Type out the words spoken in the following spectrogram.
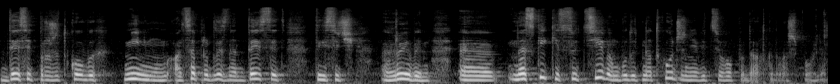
10 прожиткових мінімумів, а це приблизно 10 тисяч гривень. Наскільки суттєвим будуть надходження від цього податку, на ваш погляд?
